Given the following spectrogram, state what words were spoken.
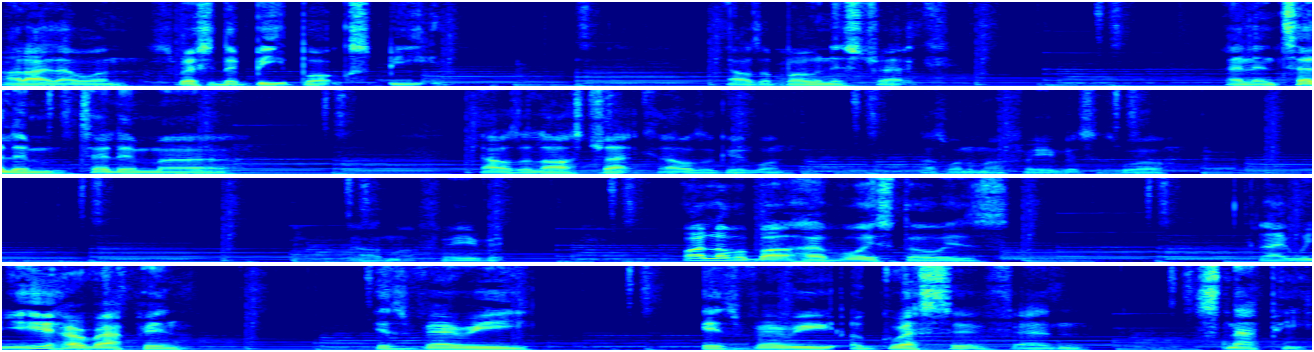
I like that one, especially the beatbox beat. That was a bonus track. And then tell him, tell him. Uh, that was the last track. That was a good one. That's one of my favorites as well. That was my favorite. What I love about her voice though is like when you hear her rapping, it's very it's very aggressive and snappy.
